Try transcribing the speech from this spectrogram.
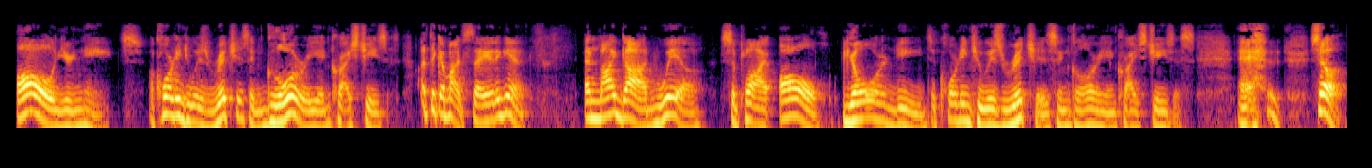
all your needs according to his riches and glory in Christ Jesus. I think I might say it again. And my God will supply all your needs according to his riches and glory in Christ Jesus. And so,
